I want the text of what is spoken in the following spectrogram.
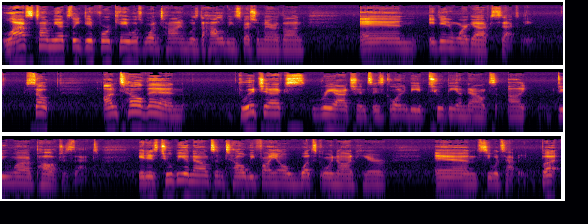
last time we actually did 4K was one time was the Halloween special marathon and it didn't work out exactly. So, until then, GlitchX reactions is going to be to be announced. I do want to apologize that. It is to be announced until we find out what's going on here and see what's happening. But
